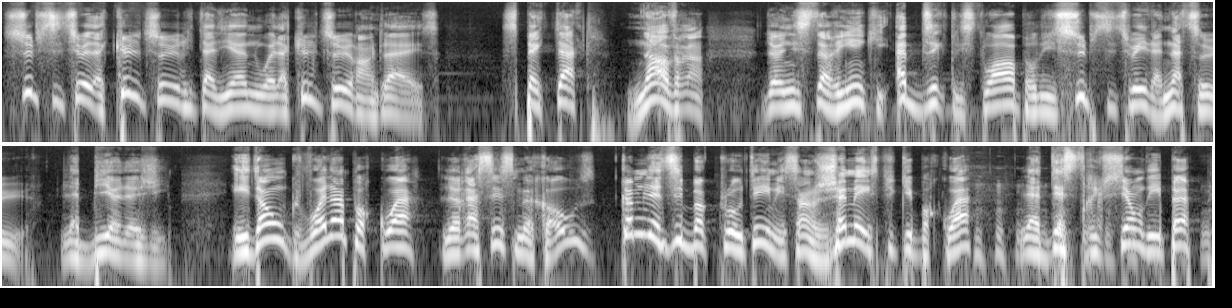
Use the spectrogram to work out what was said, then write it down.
substitue à la culture italienne ou à la culture anglaise. Spectacle navrant d'un historien qui abdique l'histoire pour lui substituer la nature, la biologie. Et donc, voilà pourquoi le racisme cause, comme le dit Buck mais sans jamais expliquer pourquoi, la destruction des peuples.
